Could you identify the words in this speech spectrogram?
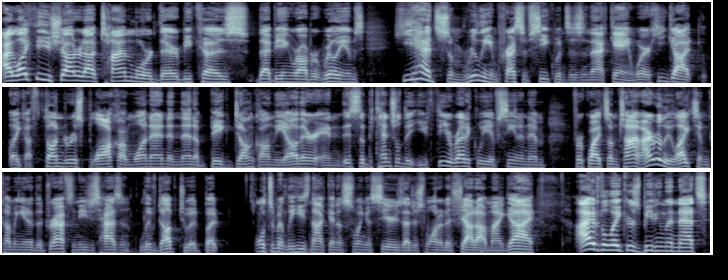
I like that you shouted out Time Lord there because that being Robert Williams, he had some really impressive sequences in that game where he got like a thunderous block on one end and then a big dunk on the other. And it's the potential that you theoretically have seen in him for quite some time. I really liked him coming into the draft and he just hasn't lived up to it. But ultimately, he's not going to swing a series. I just wanted to shout out my guy. I have the Lakers beating the Nets.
